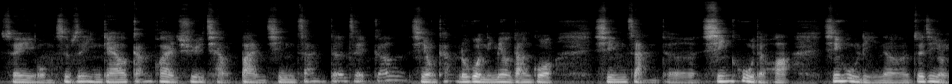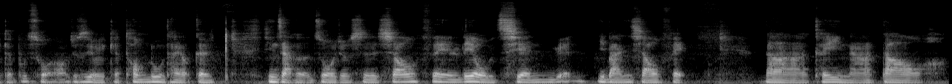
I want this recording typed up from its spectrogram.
所以我们是不是应该要赶快去抢办新展的这个信用卡？如果你没有当过新展的新户的话，新户里呢最近有一个不错哦，就是有一个通路，它有跟新展合作，就是消费六千元一般消费。那可以拿到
